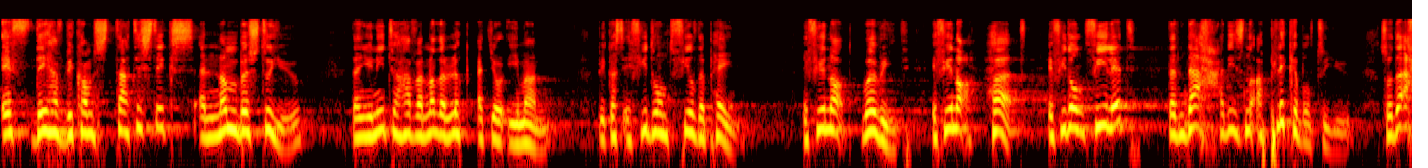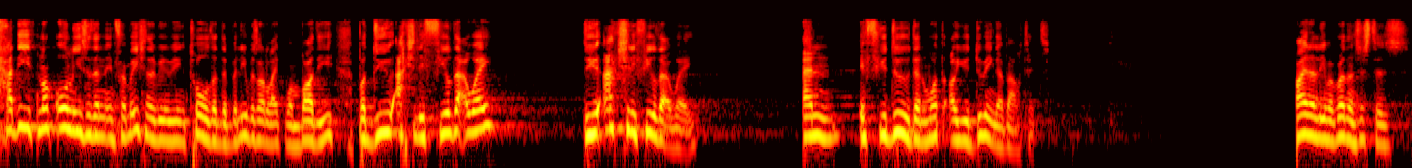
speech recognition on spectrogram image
if they have become statistics and numbers to you, then you need to have another look at your iman. Because if you don't feel the pain, if you're not worried, if you're not hurt, if you don't feel it, then that hadith is not applicable to you. So that hadith not only is it an information that we're being told that the believers are like one body, but do you actually feel that way? Do you actually feel that way? And if you do, then what are you doing about it? Finally, my brothers and sisters,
